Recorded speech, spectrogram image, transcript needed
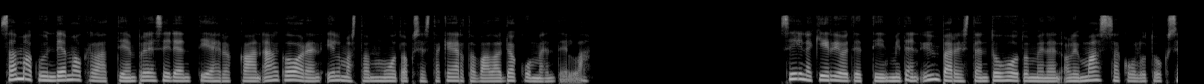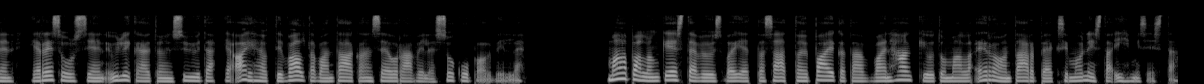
Sama kuin demokraattien presidenttiehdokkaan Al Goren ilmastonmuutoksesta kertovalla dokumentilla. Siinä kirjoitettiin, miten ympäristön tuhoutuminen oli massakulutuksen ja resurssien ylikäytön syytä ja aiheutti valtavan taakan seuraaville sukupolville. Maapallon kestävyysvajetta saattoi paikata vain hankkiutumalla eroon tarpeeksi monista ihmisistä.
